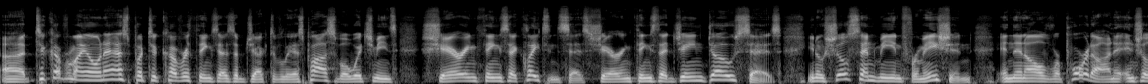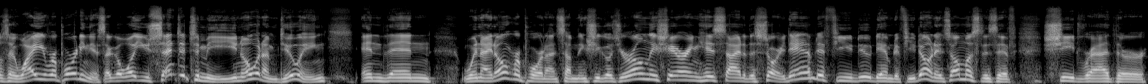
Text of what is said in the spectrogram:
uh, to cover my own ass, but to cover things as objectively as possible, which means sharing things that Clayton says, sharing things that Jane Doe says. You know, she'll send me information and then I'll report on it and she'll say, Why are you reporting this? I go, Well, you sent it to me. You know what I'm doing. And then when I don't report on something, she goes, You're only sharing his side of the story. Damned if you do, damned if you don't. It's almost as if she'd rather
